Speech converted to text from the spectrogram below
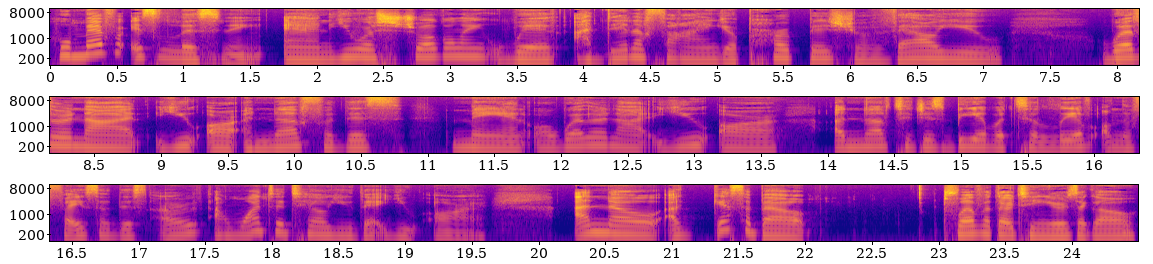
Whomever is listening and you are struggling with identifying your purpose, your value, whether or not you are enough for this man or whether or not you are enough to just be able to live on the face of this earth, I want to tell you that you are. I know, I guess about 12 or 13 years ago,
